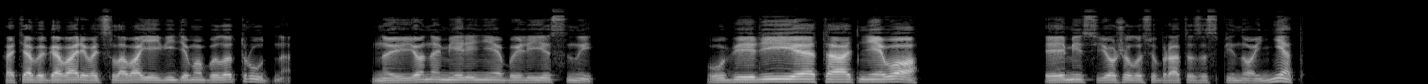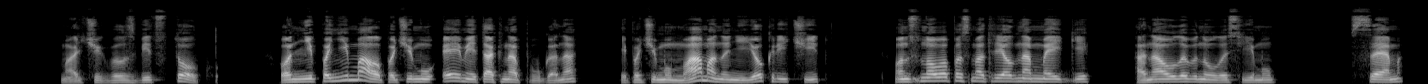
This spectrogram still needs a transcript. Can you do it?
хотя выговаривать слова ей, видимо, было трудно. Но ее намерения были ясны. «Убери это от него!» Эми съежилась у брата за спиной. «Нет!» Мальчик был сбит с толку. Он не понимал, почему Эми так напугана и почему мама на нее кричит. Он снова посмотрел на Мэгги. Она улыбнулась ему. «Сэм,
